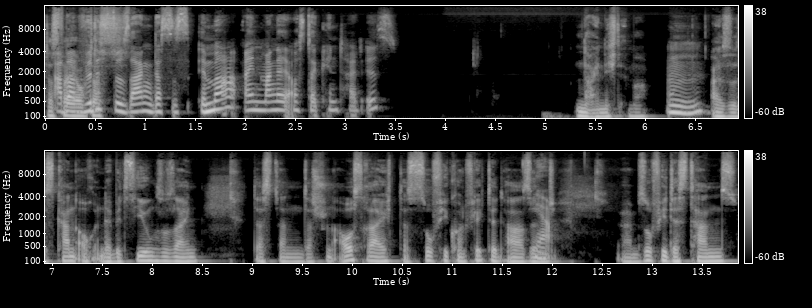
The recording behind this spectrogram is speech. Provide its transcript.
Das Aber ja würdest das, du sagen, dass es immer ein Mangel aus der Kindheit ist? Nein, nicht immer. Mhm. Also es kann auch in der Beziehung so sein, dass dann das schon ausreicht, dass so viel Konflikte da sind, ja. ähm, so viel Distanz.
